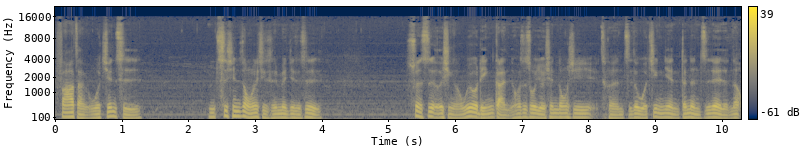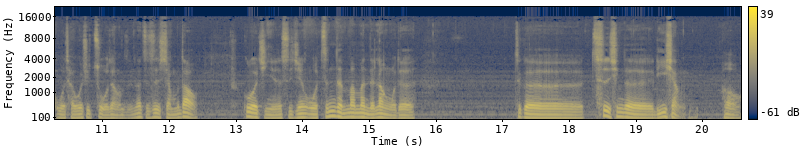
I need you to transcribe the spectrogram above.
发展，我坚持。嗯，刺青这种东西其实没坚持是。顺势而行啊！我有灵感，或者说有些东西可能值得我纪念等等之类的，那我才会去做这样子。那只是想不到，过了几年的时间，我真的慢慢的让我的这个刺青的理想哦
